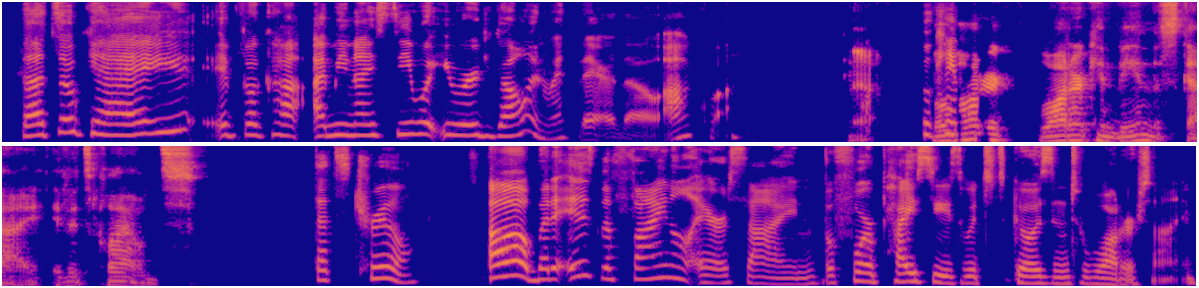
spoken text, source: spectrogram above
That's okay. It because I mean I see what you were going with there though. Aqua. Who Well, came- water water can be in the sky if it's clouds. That's true. Oh, but it is the final air sign before Pisces, which goes into water sign.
